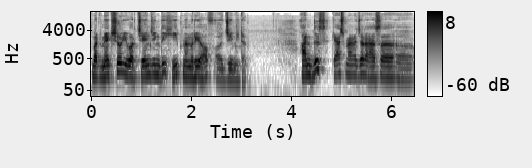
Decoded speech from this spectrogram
but make sure you are changing the heap memory of uh, JMeter and this cache manager has a, a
